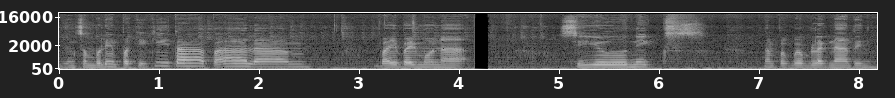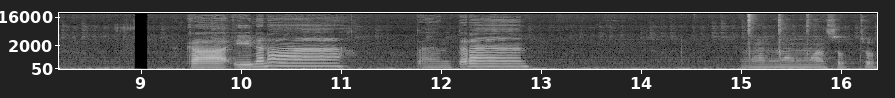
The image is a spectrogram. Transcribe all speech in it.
Hanggang sa muling pagkikita, paalam. Bye bye muna. See you next ng pagbablog natin. Kain na na. Sup, sup.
